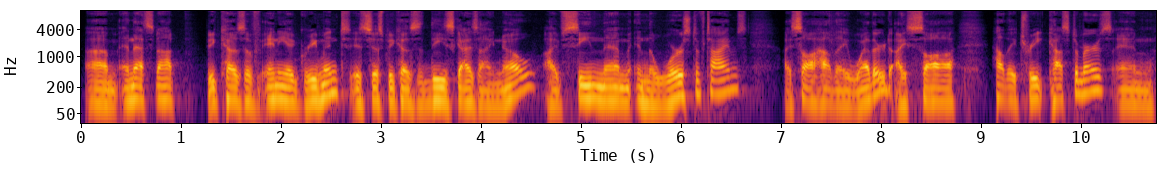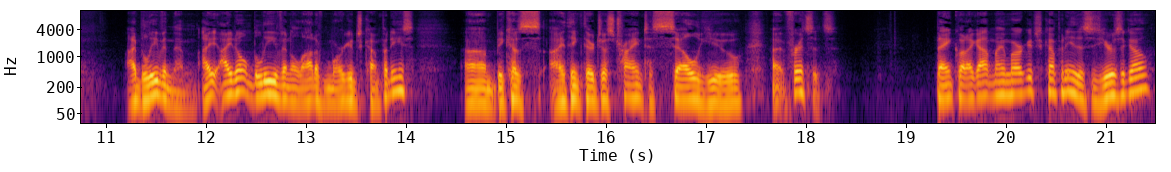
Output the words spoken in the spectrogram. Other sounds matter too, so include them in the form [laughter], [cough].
Um, and that's not because of any agreement. It's just because these guys I know. I've seen them in the worst of times. I saw how they weathered. I saw how they treat customers, and I believe in them. I, I don't believe in a lot of mortgage companies um, because I think they're just trying to sell you. Uh, for instance, bank when I got my mortgage company, this is years ago,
